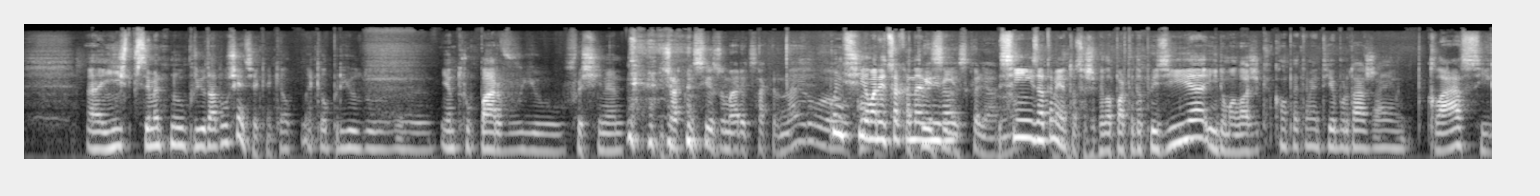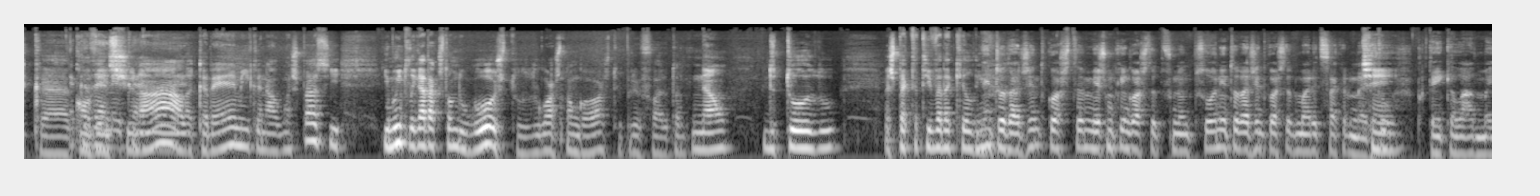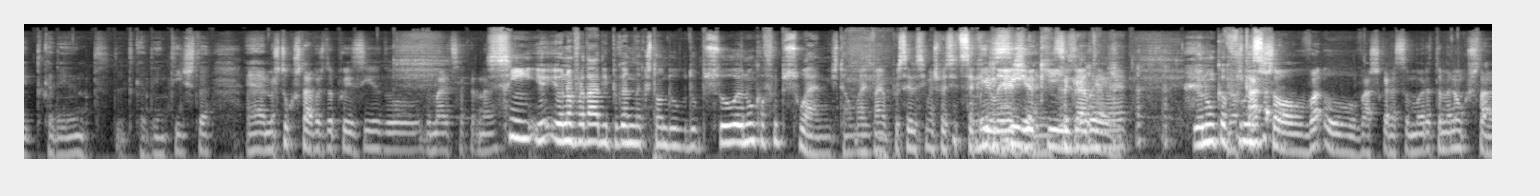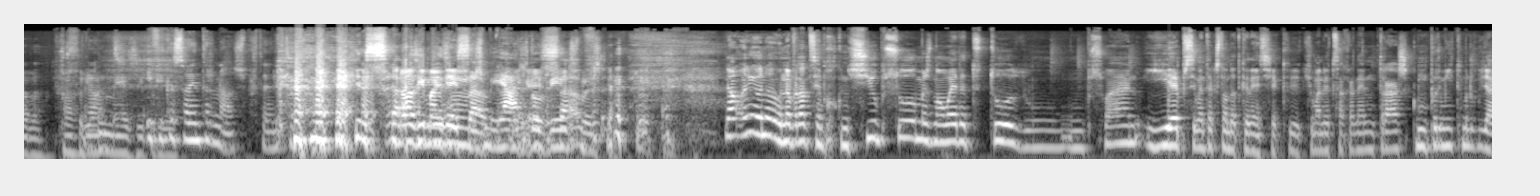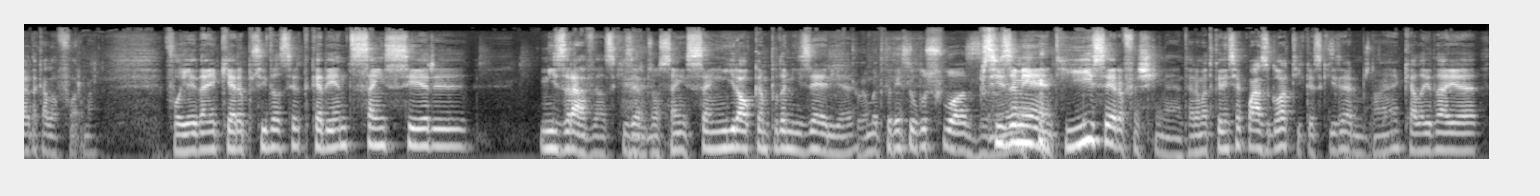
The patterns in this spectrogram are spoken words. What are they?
e isto precisamente no período da adolescência, que é aquele, aquele período uh, entre o parvo e o fascinante. Já conhecias o Mário de Sacarneiro? Conhecia o Mário de Sacarneiro. A poesia, se calhar. Não? É? Sim, exatamente. Ou seja, pela porta da poesia e numa lógica completamente de abordagem clássica, académica, convencional, é? académica, em algum espaço, e, e muito ligada à questão do gosto, do gosto-não gosto e por aí fora. Portanto, não de todo a expectativa daquele livro. Nem toda a gente gosta, mesmo quem gosta de Fernando Pessoa, nem toda a gente gosta de Mário de Sacraneiro, Sim. porque tem aquele lado meio decadente, decadentista. Uh, mas tu gostavas da poesia do, do Mário de Sacraneiro? Sim, eu, eu, na verdade, e pegando na questão do, do Pessoa, eu nunca fui pessoano. Isto é vai parecer assim uma espécie de sacrilégio aqui, exatamente. Eu nunca fui. só o Vasco Graça Moura também não gostava. Preferia o Nemésio. E fica só entre nós, portanto. nós e mais uns milhares de ouvintes. Mas... Não, eu, eu, na verdade sempre reconheci o Pessoa, mas não era de todo um pessoano. E é precisamente a questão da decadência que, que o Mário de Sacramento me traz que me permite mergulhar daquela forma. Foi a ideia que era possível ser decadente sem ser eh, miserável, se quisermos, ou sem, sem ir ao campo da miséria. É uma decadência luxuosa. É? Precisamente, é? e isso era fascinante. Era uma decadência quase gótica, se quisermos, não é? Aquela ideia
